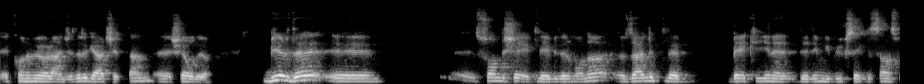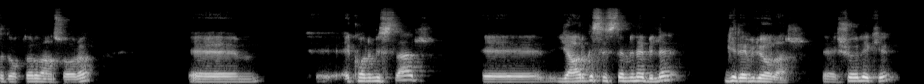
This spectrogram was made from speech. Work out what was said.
ekonomi öğrencileri gerçekten e, şey oluyor. Bir de e, son bir şey ekleyebilirim ona. Özellikle belki yine dediğim gibi yüksek lisans ve doktoradan sonra e, ekonomistler e, yargı sistemine bile girebiliyorlar. E, şöyle ki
